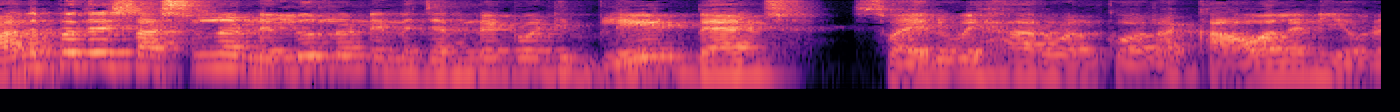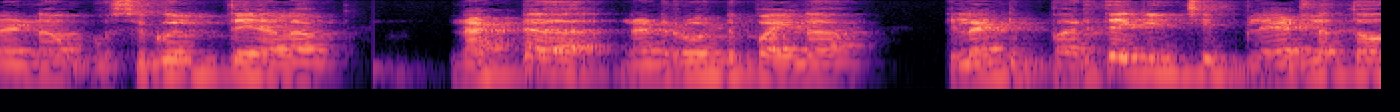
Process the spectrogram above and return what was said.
ఆంధ్రప్రదేశ్ రాష్ట్రంలో నెల్లూరులో నిన్న జరిగినటువంటి బ్లేడ్ బ్యాచ్ స్వైర విహారం అనుకోవాలా? కావాలని ఎవరైనా ఉసిగొలిపితే అలా నట్ట నడి రోడ్డు పైన ఇలాంటి బరి తెగించి బ్లేడ్లతో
